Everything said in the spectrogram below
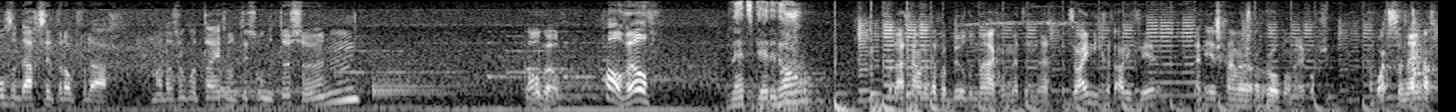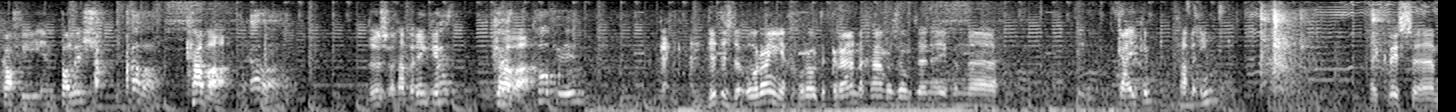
Onze dag zit erop vandaag. Maar dat is ook wat tijd, want het is ondertussen Half elf. half elf. Let's get it on. Vandaag gaan we nog even beelden maken met een eh, trein die gaat arriveren. En eerst gaan we Roman even opzoeken. What's the name of coffee in Polish? Kawa. Kava. Kawa. Dus we gaan drinken. Kava. Koffie. Kijk, en dit is de oranje grote kraan. Daar gaan we zo meteen even eh, in kijken. Gaan we in. Hey Chris, ehm,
